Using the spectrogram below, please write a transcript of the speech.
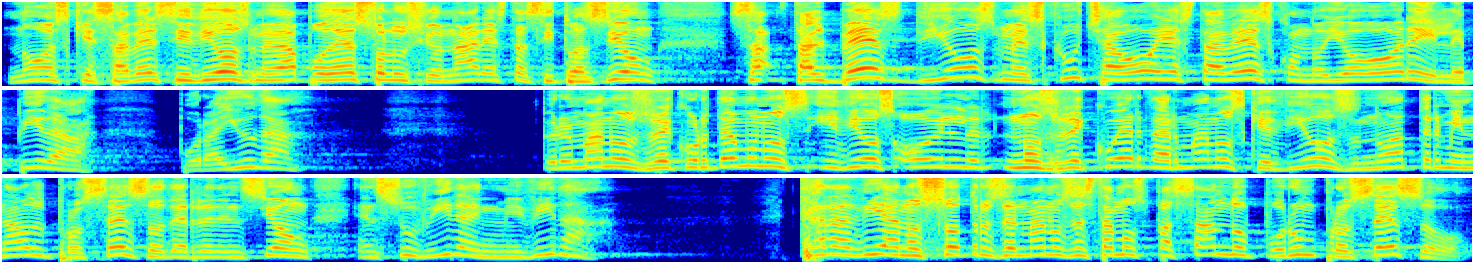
No es que saber si Dios me va a poder solucionar esta situación. Tal vez Dios me escucha hoy, esta vez, cuando yo ore y le pida por ayuda. Pero hermanos, recordémonos y Dios hoy nos recuerda, hermanos, que Dios no ha terminado el proceso de redención en su vida, en mi vida. Cada día nosotros, hermanos, estamos pasando por un proceso.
